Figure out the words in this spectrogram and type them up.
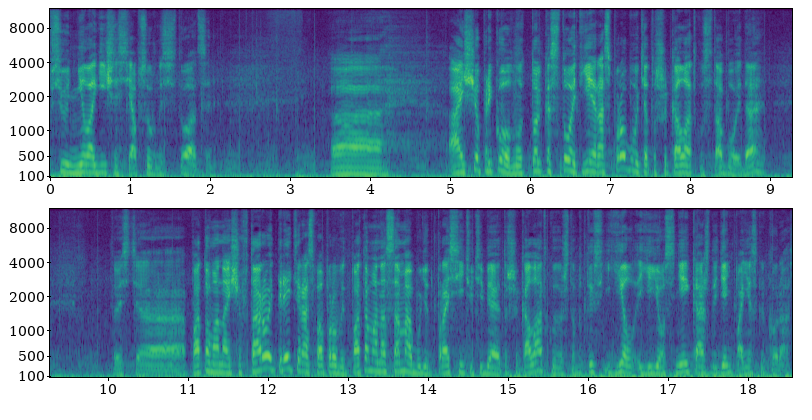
всю нелогичность и абсурдность ситуации. А, а еще прикол, ну только стоит ей распробовать эту шоколадку с тобой, да? То есть э, потом она еще второй, третий раз попробует, потом она сама будет просить у тебя эту шоколадку, чтобы ты ел ее с ней каждый день по несколько раз.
